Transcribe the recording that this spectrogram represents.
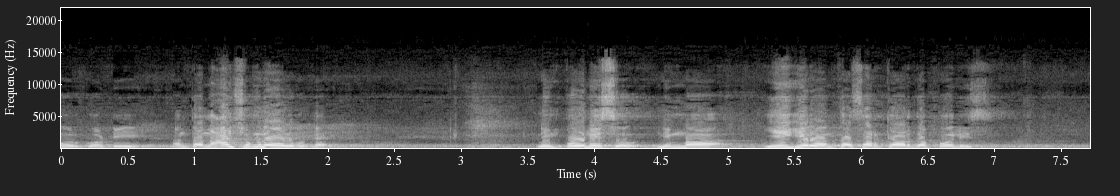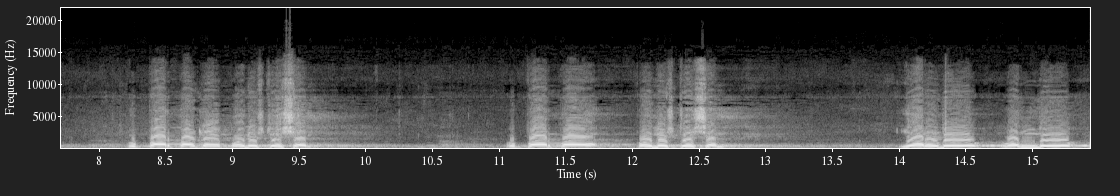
ಮೂರು ಕೋಟಿ ಅಂತ ನಾನು ಸುಮ್ಮನೆ ಹೇಳ್ಬಿಟ್ಟೆ. ನಿಮ್ಮ ಪೊಲೀಸು, ನಿಮ್ಮ ಈಗಿರುವಂತ ಸರ್ಕಾರದ ಪೊಲೀಸ್ ಉಪ್ಪಾರ್ಪೇಟೆ ಪೊಲೀಸ್ ಸ್ಟೇಷನ್. ಉಪ್ಪಾರ್ಪ ಪೊಲೀಸ್ ಸ್ಟೇಷನ್. ಎರಡು, ಒಂದು,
